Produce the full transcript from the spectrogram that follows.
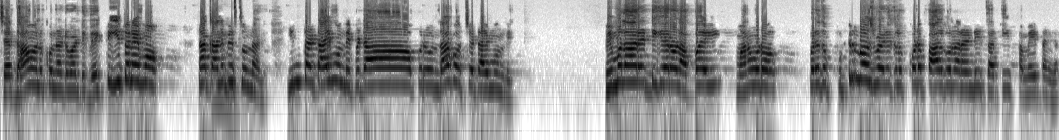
చేద్దాం అనుకున్నటువంటి వ్యక్తి ఇతనేమో నాకు అనిపిస్తుందండి. ఇంత టైం ఉంది పిఠాపురం దాకా వచ్చే టైం ఉంది. విమలారెడ్డి గారు వాళ్ళ అబ్బాయి మనవడో మరి ఏదో పుట్టినరోజు వేడుకలకు కూడా పాల్గొన్నారండి సతీ సమేతంగా.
